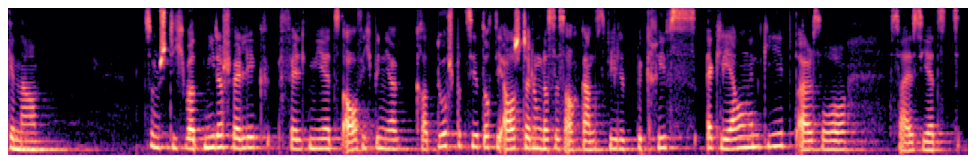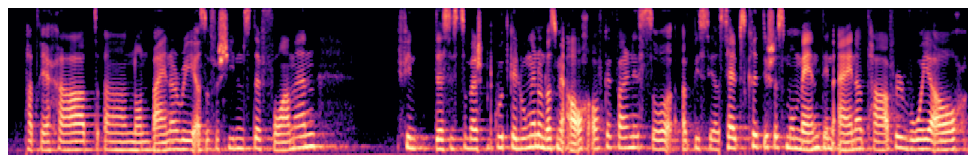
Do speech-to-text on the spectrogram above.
genau. Zum Stichwort niederschwellig fällt mir jetzt auf, ich bin ja gerade durchspaziert durch die Ausstellung, dass es auch ganz viel Begriffserklärungen gibt, also sei es jetzt Patriarchat, äh, Non-Binary, also verschiedenste Formen. Ich finde, das ist zum Beispiel gut gelungen und was mir auch aufgefallen ist, so ein bisschen selbstkritisches Moment in einer Tafel, wo ihr auch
